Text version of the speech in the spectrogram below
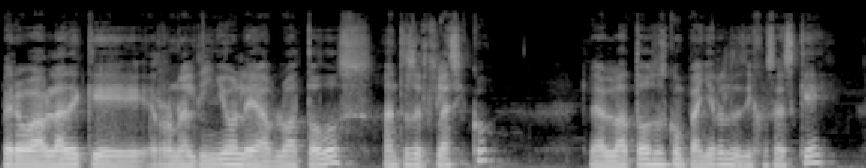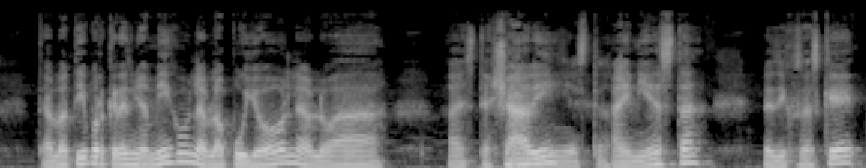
pero habla de que Ronaldinho le habló a todos antes del clásico le habló a todos sus compañeros, les dijo, ¿sabes qué? Te hablo a ti porque eres mi amigo, le habló a Puyol, le habló a, a este a Xavi, a Iniesta. Les dijo, ¿sabes qué?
